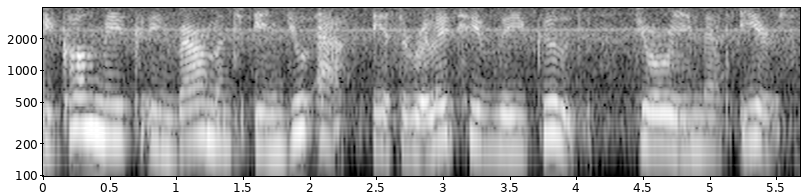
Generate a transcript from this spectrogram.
economic environment in US is relatively good during that years.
